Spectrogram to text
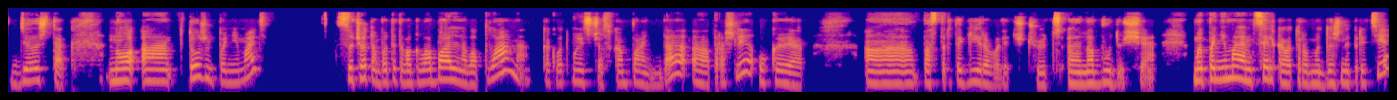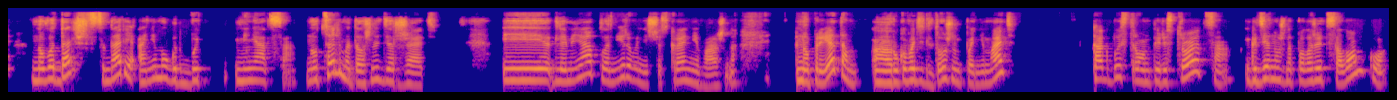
ты делаешь так. Но а, ты должен понимать, с учетом вот этого глобального плана, как вот мы сейчас в компании да, прошли ОКР, постратегировали чуть-чуть э, на будущее. Мы понимаем цель, к которой мы должны прийти, но вот дальше сценарии, они могут быть меняться. Но цель мы должны держать. И для меня планирование сейчас крайне важно. Но при этом а, руководитель должен понимать, как быстро он перестроится, где нужно положить соломку,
